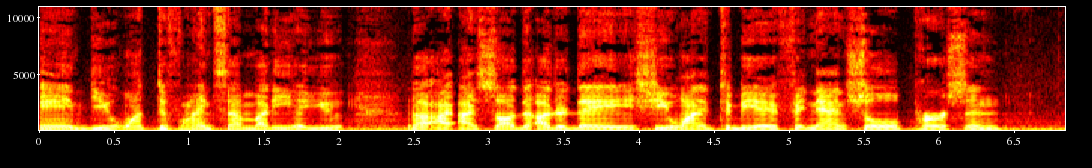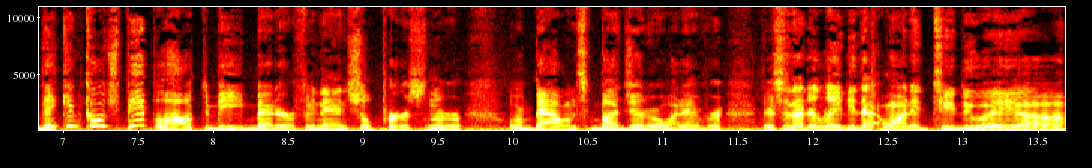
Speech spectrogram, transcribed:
and you want to find somebody, uh, you, uh, I, I saw the other day she wanted to be a financial person. They can coach people how to be better financial person or or balance budget or whatever. There's another lady that wanted to do a uh,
